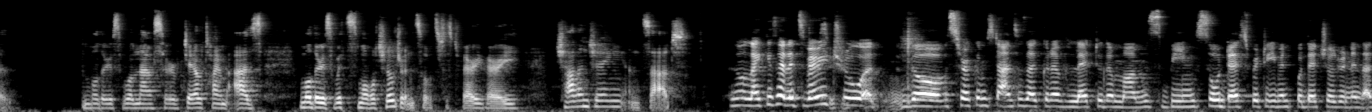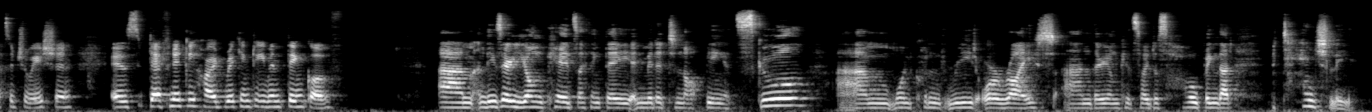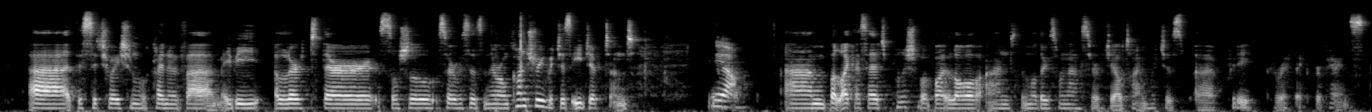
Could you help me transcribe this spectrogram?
the mothers will now serve jail time as mothers with small children. So it's just very, very challenging and sad. No, like you said, it's very true. Uh, the circumstances that could have led to the mums being so desperate to even put their children in that situation is definitely heartbreaking to even think of. Um, and these are young kids. I think they admitted to not being at school. Um, one couldn't read or write, and they're young kids. So I'm just hoping that potentially uh, this situation will kind of uh, maybe alert their social services in their own country, which is Egypt. And yeah. Um, but like I said, punishable by law, and the mothers will now serve jail time, which is uh, pretty horrific for parents.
